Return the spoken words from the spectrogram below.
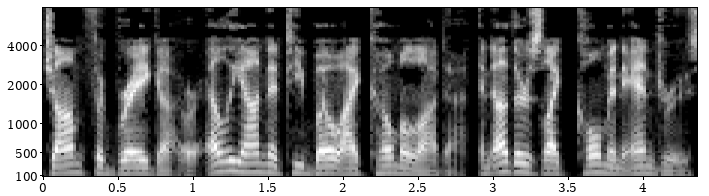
Jaume Fabrega or Eliana Thibaut i Comalada, and others like Coleman Andrews,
